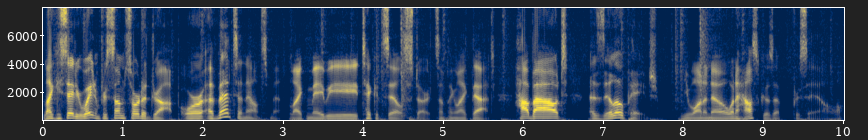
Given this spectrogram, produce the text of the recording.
like you said, you're waiting for some sort of drop or event announcement, like maybe ticket sales start, something like that. How about a Zillow page? You want to know when a house goes up for sale,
